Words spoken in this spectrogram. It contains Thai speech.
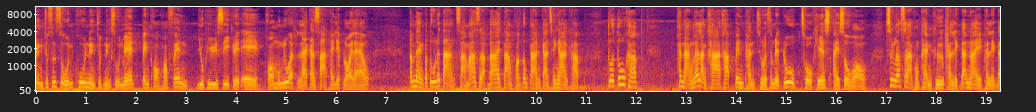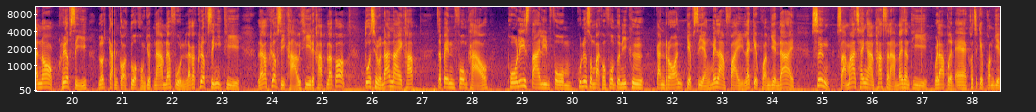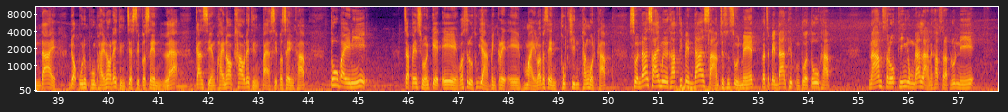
1.00คูณ1.10 เมตร เป็นของ h o f f e n UPVC เกรด A พร้อมมุ้งลวด และกันสาดให้เรียบร้อยแล้ว ตำแหน่งประตูหน้าต่างสามารถสลับได้ตามความต้องการการใช้งานครับ ตัวตู้ครับ ผนังและหลังคาครับเป็นแผ่นฉนวนสำเร็จรูป Showcase ISO Wall ซึ่งลักษณะของแผ่นคือแผ่นเหล็กด้านในแผ่นเหล็กด้านนอก เคลือบสีลดการก่อตัวของหยดน้ำและฝุ่น แล้วก็เคลือบซิงค์อีกที แล้วก็เคลือบสีขาวอีกทีนะครับแล้วก็ตัวฉนวนด้านในครับจะเป็นโฟมขาวโพลีสไตรีนโฟมคุณสมบัติของโฟมตัวนี้คือ กันร้อนเก็บเสียงไม่ลามไฟและเก็บความเย็นได้ ซึ่งสามารถใช้งานภาคสนามได้ทันที เวลาเปิดแอร์เขาจะเก็บความเย็นได้ ดรอปอุณหภูมิภายนอกได้ถึง 70%และการเสียงภายนอกเข้าได้ถึง 80%ครับ ตู้ใบนี้จะเป็นสวนเกรด A วัสดุทุกอย่างเป็นเกรด A ใหม่ 100%ทุกชิ้นทั้งหมดครับ ส่วนด้านซ้ายมือครับที่เป็นด้าน 3.00 เมตร ก็จะเป็นด้านทึบของตัวตู้ครับ น้ำสลบทิ้งลงด้านหลังนะครับสำหรับรุ่นนี้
